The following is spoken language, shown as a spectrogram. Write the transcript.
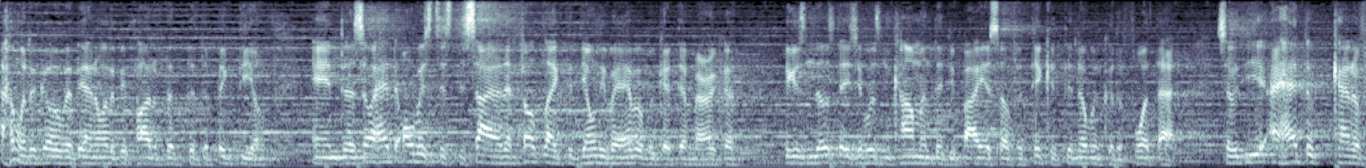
I want to go over there and I want to be part of the, the, the big deal. And uh, so I had always this desire that felt like the only way I ever would get to America, because in those days it wasn't common that you buy yourself a ticket, that no one could afford that. So I had to kind of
